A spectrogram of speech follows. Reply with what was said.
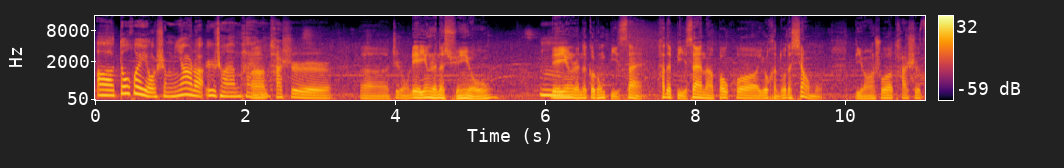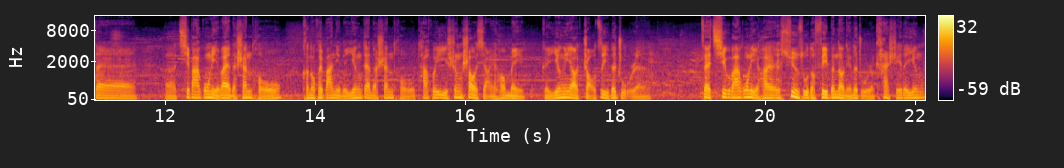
哦，都会有什么样的日程安排？嗯，它是呃这种猎鹰人的巡游，猎鹰人的各种比赛。它的比赛呢包括有很多的项目，比方说它是在。呃，七八公里外的山头，可能会把你的鹰带到山头，它会一声哨响，以后每个鹰要找自己的主人，在七八公里还迅速的飞奔到您的主人，看谁的鹰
